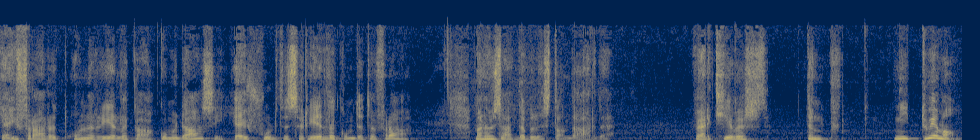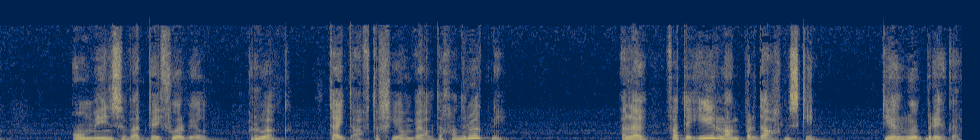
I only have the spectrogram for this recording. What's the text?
Jy vra dit onder redelike akkommodasie. Jy voel dit is redelik om dit te vra. Maar nou is daar dubbele standaarde. Werkgewers dink nie tweemaal om mense wat byvoorbeeld rook tyd af te gee om wel te gaan rook nie. Hulle vat 'n uur lank per dag miskien deur rookbreuke.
